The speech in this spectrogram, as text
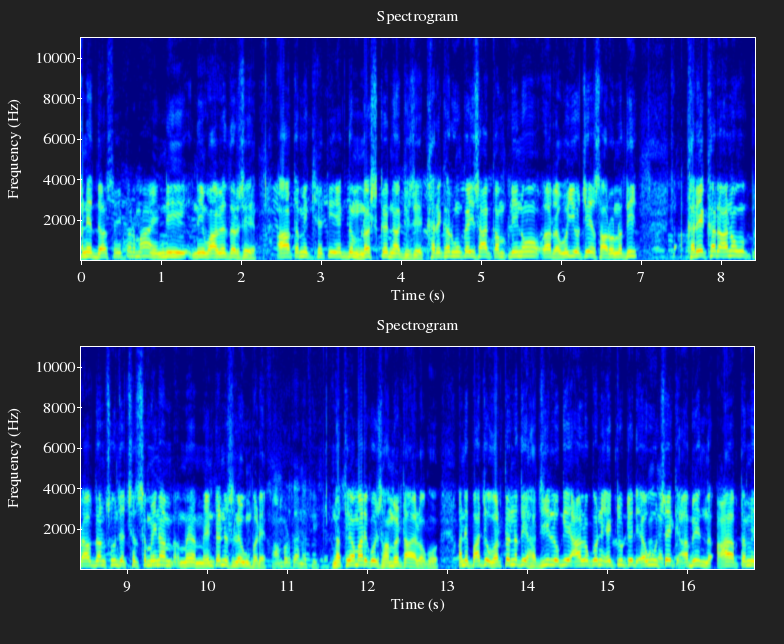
અને દસ એકરમાં હિંડીની વાવેતર છે. આ તમે ખેતી એકદમ નષ્ટ કરી નાખી છે. ખરેખર હું કહીશ આ કંપનીનો આ રવૈયો છે એ સારો નથી. ખરેખર આનું પ્રાવધાન શું છે? છ મહિના મેન્ટેનન્સ લેવું પડે. સાંભળતા નથી. નથી અમારે કોઈ સાંભળતા આ લોકો. અને પાછું વર્તન નથી. હજી લોકો આ લોકોને એટીટ્યુડ એવું છે કે અમે આ તમે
